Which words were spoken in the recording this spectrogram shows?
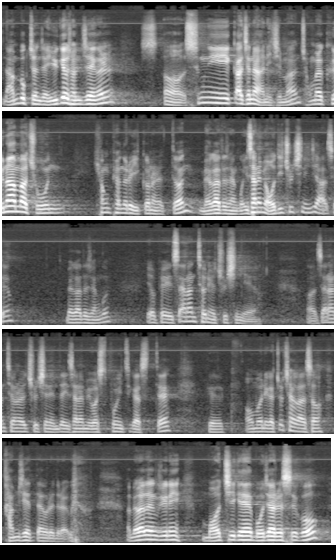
남북 전쟁, 6.25 전쟁을 어, 승리까지는 아니지만 정말 그나마 좋은 형편으로 이끌어냈던 맥아더 장군. 이 사람이 어디 출신인지 아세요? 맥아더 장군? 옆에 샌안토니오 출신이에요. 어, 샌안토니오 출신인데 이 사람이 웨스트 포인트 갔을 때 그 어머니가 쫓아가서 감시했다 고 그러더라고요. 맥아더 장군이 멋지게 모자를 쓰고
